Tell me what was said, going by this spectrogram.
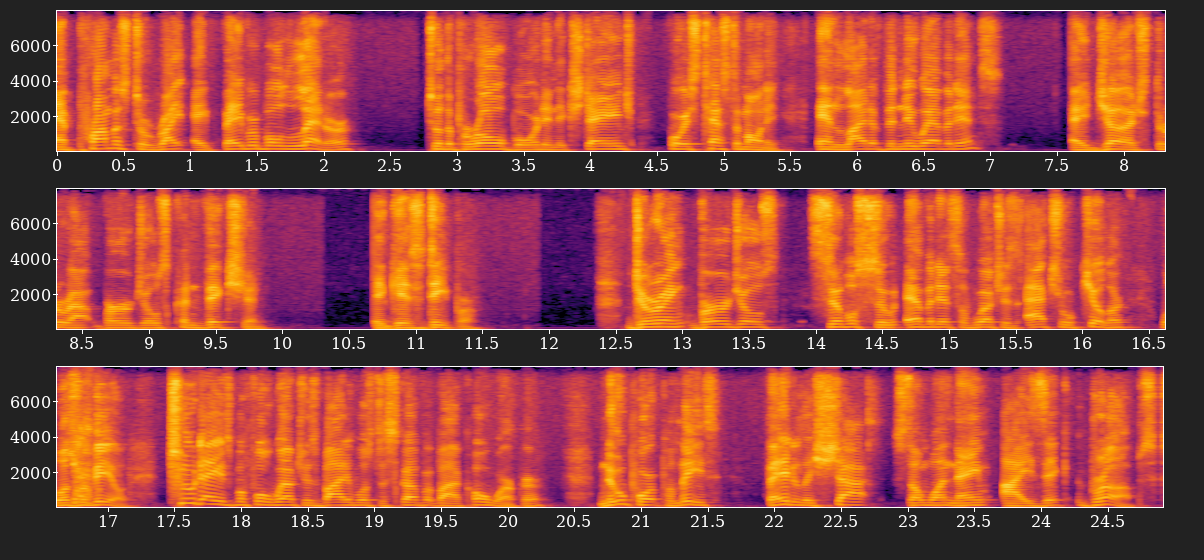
and promised to write a favorable letter to the parole board in exchange for his testimony. In light of the new evidence, a judge threw out Virgil's conviction. It gets deeper. During Virgil's civil suit, evidence of Welch's actual killer was revealed. Two days before Welch's body was discovered by a coworker, Newport police fatally shot someone named Isaac Grubbs,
